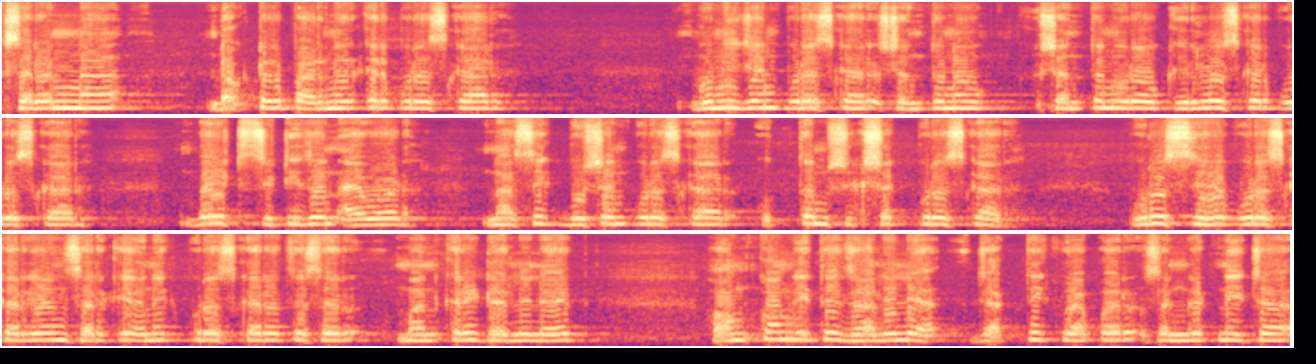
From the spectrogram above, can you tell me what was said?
सरांना डॉक्टर पारनेरकर पुरस्कार गुणीजन पुरस्कार शंतनू शंतनुराव किर्लोस्कर पुरस्कार best citizen award Nashik Bhushan पुरस्कार उत्तम शिक्षक पुरस्कार पुरुष सिंह पुरस्कार यांसारखे अनेक पुरस्काराचे सर मानकरी ठरलेले आहेत. हाँगकाँग येथे झालेल्या जागतिक व्यापार संघटनेच्या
